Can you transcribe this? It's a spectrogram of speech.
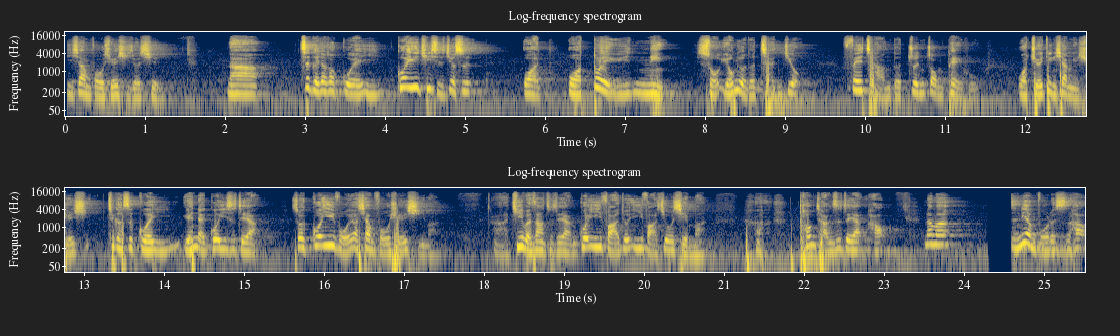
你向佛学习的心，那这个叫做皈依。皈依其实就是我我对于你。所拥有的成就，非常的尊重佩服，我决定向你学习。这个是皈依，原来皈依是这样，所以皈依佛要向佛学习嘛，啊，基本上是这样。皈依法就依法修行嘛，通常是这样。好，那么念佛的时候，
